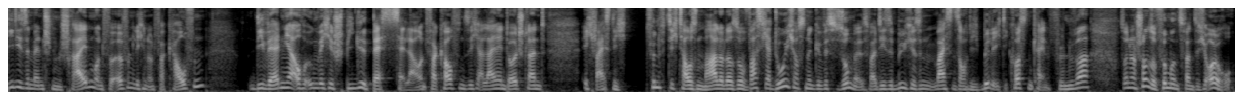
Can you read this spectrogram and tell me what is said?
die diese Menschen schreiben und veröffentlichen und verkaufen, die werden ja auch irgendwelche Spiegel-Bestseller und verkaufen sich allein in Deutschland, ich weiß nicht, 50.000 Mal oder so, was ja durchaus eine gewisse Summe ist, weil diese Bücher sind meistens auch nicht billig. Die kosten keinen Fünfer, sondern schon so 25 Euro.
